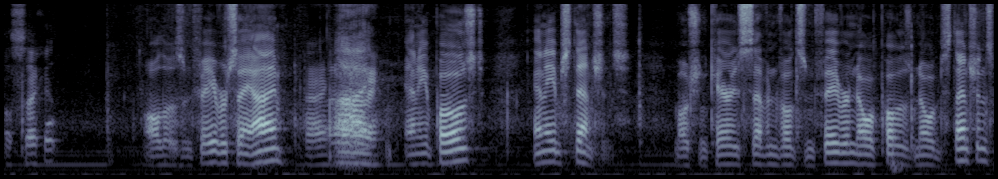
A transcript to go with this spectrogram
I'll second. All those in favor say aye. Aye. Any opposed? Any abstentions? Motion carries seven votes in favor, no opposed, no abstentions.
